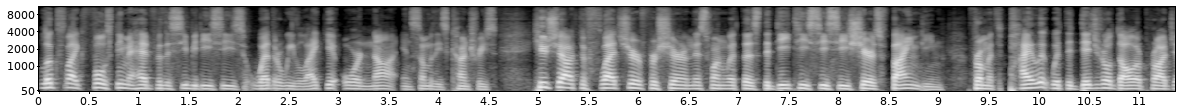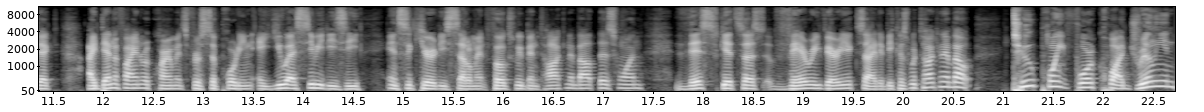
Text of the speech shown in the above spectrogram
looks like full steam ahead for the CBDCs, whether we like it or not in some of these countries. Huge shout out to Fletcher for sharing this one with us. The DTCC shares finding from its pilot with the Digital Dollar Project, identifying requirements for supporting a U.S. CBDC and security settlement. Folks, we've been talking about this one. This gets us very, very excited because we're talking about $2.4 quadrillion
